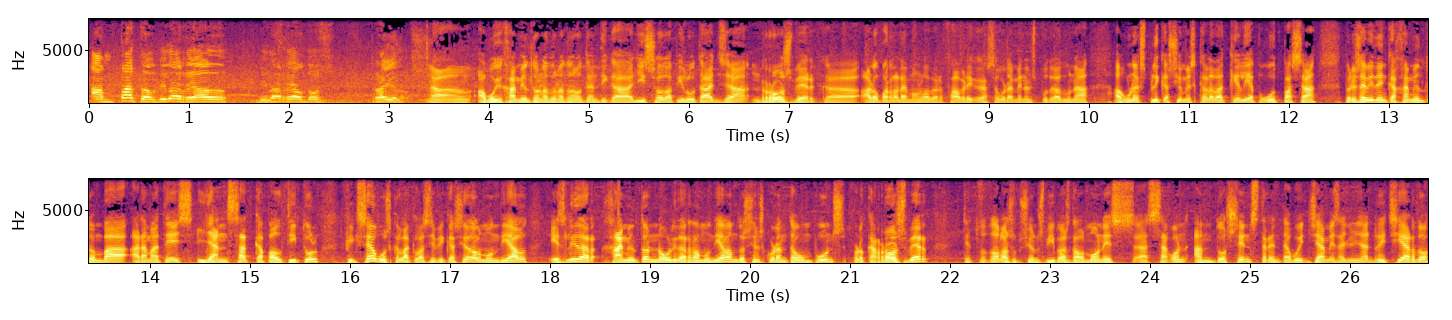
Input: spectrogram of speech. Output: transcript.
empat al Villarreal, Villarreal 2, 2. Uh, avui Hamilton ha donat una autèntica lliçó de pilotatge. Rosberg, uh, ara ho parlarem amb l'Albert Fàbrega, que segurament ens podrà donar alguna explicació més clara de què li ha pogut passar, però és evident que Hamilton va ara mateix llançat cap al títol. Fixeu-vos que la classificació del Mundial és líder Hamilton, nou líder del Mundial, amb 241 punts, però que Rosberg té totes les opcions vives del món. És eh, segon amb 238. Ja més allunyat Ricciardo,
